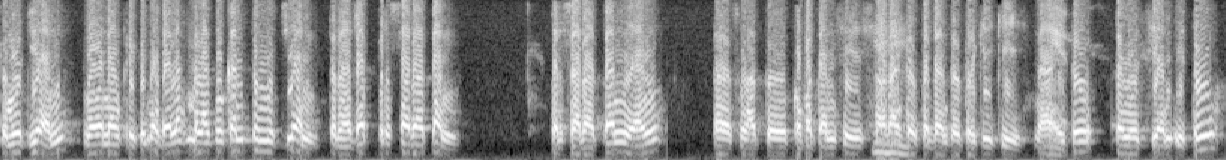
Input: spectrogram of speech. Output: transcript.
Kemudian wewenang berikutnya adalah melakukan pengujian terhadap persyaratan persyaratan yang uh, suatu kompetensi seorang hmm. dokter dan dokter gigi. Nah yeah. itu pengujian itu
